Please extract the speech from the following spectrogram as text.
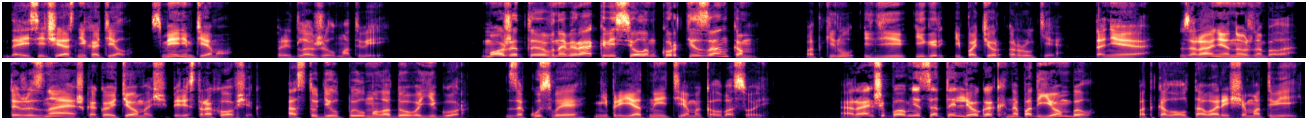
«Да и сейчас не хотел. Сменим тему», – предложил Матвей. «Может, в номера к веселым куртизанкам?» Подкинул идею Игорь и потер руки. «Да не, заранее нужно было. Ты же знаешь, какой Тёмыч, перестраховщик». Остудил пыл молодого Егор, закусывая неприятные темы колбасой. «А раньше, помнится, ты легок на подъем был», — подколол товарища Матвей.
